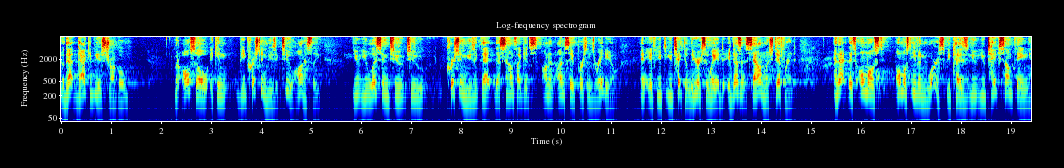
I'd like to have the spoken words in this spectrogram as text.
You know, that, that could be a struggle, but also it can be Christian music too, honestly. You, you listen to, to Christian music that, that sounds like it's on an unsaved person's radio. And if you, you take the lyrics away, it, it doesn't sound much different. And that, that's almost, almost even worse because you, you take something,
